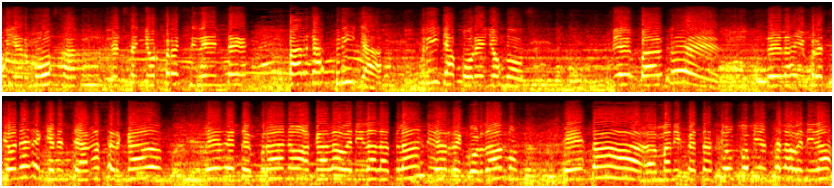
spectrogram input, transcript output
muy hermosa. El señor presidente, Vargas brilla, brilla por ellos dos. Bien, parte de las impresiones de quienes se han acercado desde temprano acá a la avenida La Atlántida. Recordamos, esta manifestación comienza en la avenida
